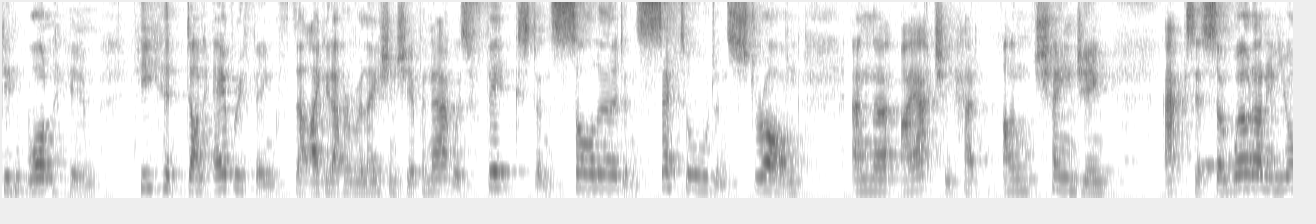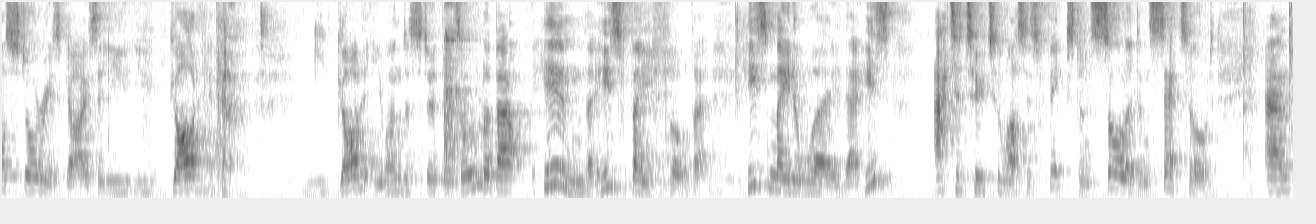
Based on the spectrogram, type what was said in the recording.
didn't want Him, He had done everything that I could have a relationship, and that was fixed and solid and settled and strong, and that I actually had unchanging access. So well done in your stories, guys, that you, you got it. You got it. You understood that it's all about Him, that He's faithful, that He's made a way, that His attitude to us is fixed and solid and settled. And,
